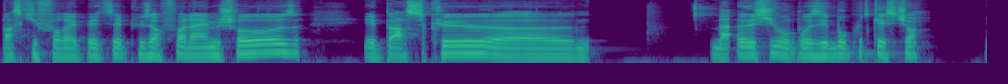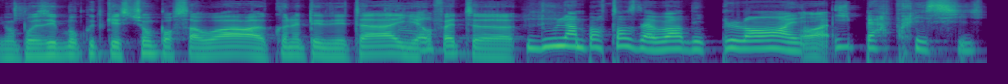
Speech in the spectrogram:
parce qu'il faut répéter plusieurs fois la même chose et parce que euh, bah, eux aussi vont poser beaucoup de questions. Ils vont poser beaucoup de questions pour savoir euh, connaître les détails et en fait, euh, D'où l'importance d'avoir des plans Ouais. hyper précis.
